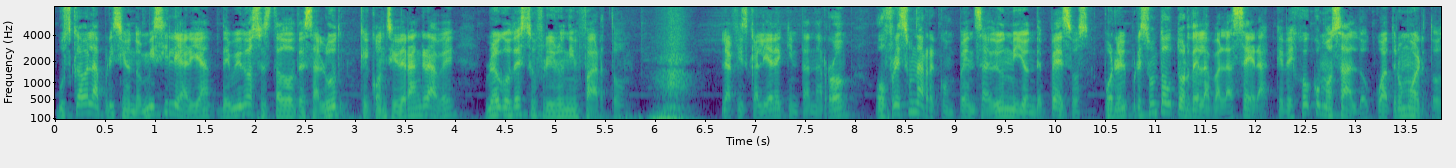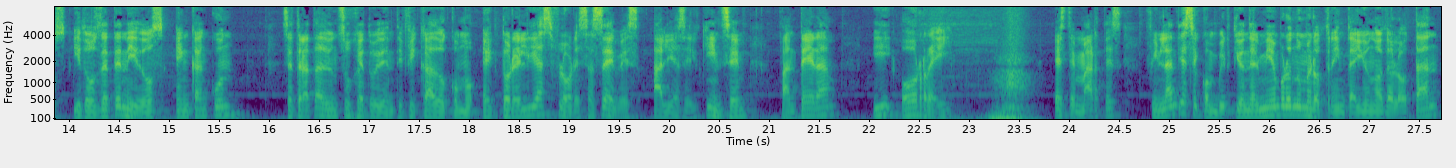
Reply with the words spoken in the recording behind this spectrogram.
buscaba la prisión domiciliaria debido a su estado de salud, que consideran grave, luego de sufrir un infarto. La Fiscalía de Quintana Roo ofrece una recompensa de un millón de pesos por el presunto autor de la balacera que dejó como saldo cuatro muertos y dos detenidos en Cancún. Se trata de un sujeto identificado como Héctor Elías Flores Aceves, alias el 15, Pantera y O Rey. Este martes, Finlandia se convirtió en el miembro número 31 de la OTAN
